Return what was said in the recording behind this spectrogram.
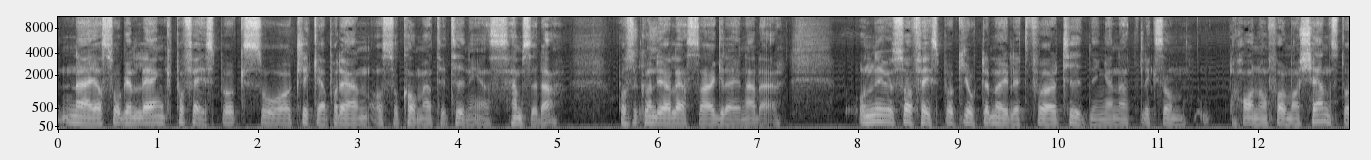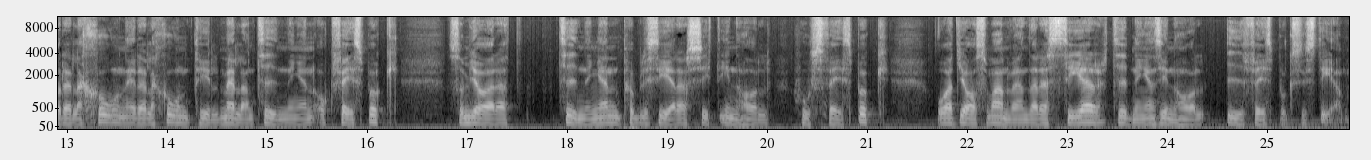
när jag såg en länk på Facebook så klickade jag på den och så kom jag till tidningens hemsida. Och så kunde jag läsa grejerna där. Och nu så har Facebook gjort det möjligt för tidningen att liksom ha någon form av tjänst och relation i relation till mellan tidningen och Facebook. Som gör att tidningen publicerar sitt innehåll hos Facebook och att jag som användare ser tidningens innehåll i Facebooks system.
